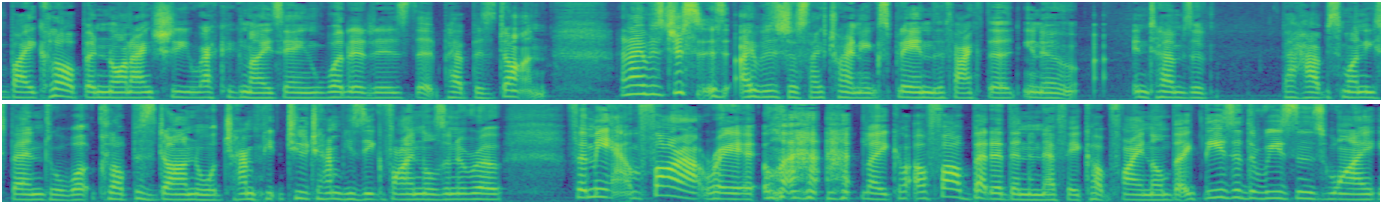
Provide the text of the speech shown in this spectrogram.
by Klopp and not actually recognizing what it is that Pep has done? And I was just, I was just like trying to explain the fact that you know, in terms of perhaps money spent or what Klopp has done or two Champions League finals in a row. For me, far outright, like are far better than an FA Cup final. Like these are the reasons why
